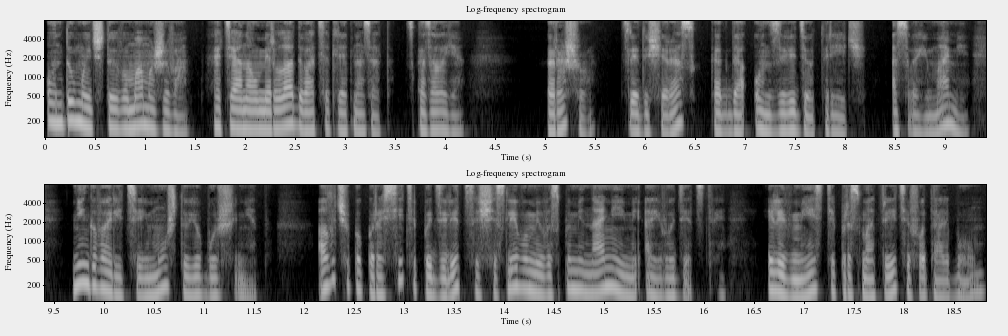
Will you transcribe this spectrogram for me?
Он думает, что его мама жива, хотя она умерла 20 лет назад, сказала я. Хорошо. В следующий раз, когда он заведет речь о своей маме, не говорите ему, что ее больше нет а лучше попросите поделиться счастливыми воспоминаниями о его детстве или вместе просмотрите фотоальбом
